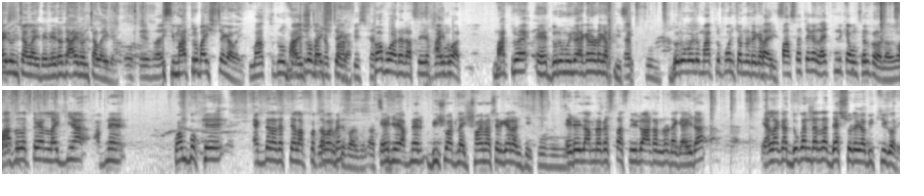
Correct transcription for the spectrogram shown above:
আয়রন চালাইবেন এটাতে আয়রন চালাইবেন। ওকে ভাই। মাত্র বাইশ টাকা ভাই। মাত্র মাত্র বাইশ টাকা সব ওয়ার্ডার আছে ফাইভ ওয়াট মাত্র ধরুন হইল এগারো টাকা পিস ধরুন হইল মাত্র পঞ্চান্ন টাকা পিস পাঁচ হাজার টাকা লাইট নিলে কেমন সেল করা যাবে পাঁচ হাজার টাকার লাইট নিয়ে আপনি কমপক্ষে এক দেড় হাজার টাকা লাভ করতে পারবেন। আচ্ছা। এই যে আপনার বিশ ওয়াট লাইট ছয় মাসের গ্যারান্টি। এটা হইল আমরা ব্যস্ত আছি হইল আটান্ন টাকা। এটা এলাকার দোকানদাররা দেড়শো টাকা বিক্রি করে।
